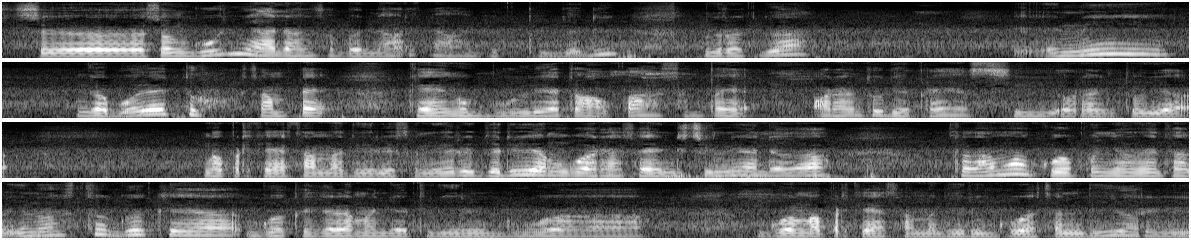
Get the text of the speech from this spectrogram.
sesungguhnya dan sebenarnya gitu. Jadi menurut gua ini nggak boleh tuh sampai kayak ngebully atau apa sampai orang tuh depresi orang itu ya nggak percaya sama diri sendiri. Jadi yang gue rasain di sini adalah selama gue punya mental illness tuh gue kayak gue kehilangan jati diri gue gue nggak percaya sama diri gue sendiri.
